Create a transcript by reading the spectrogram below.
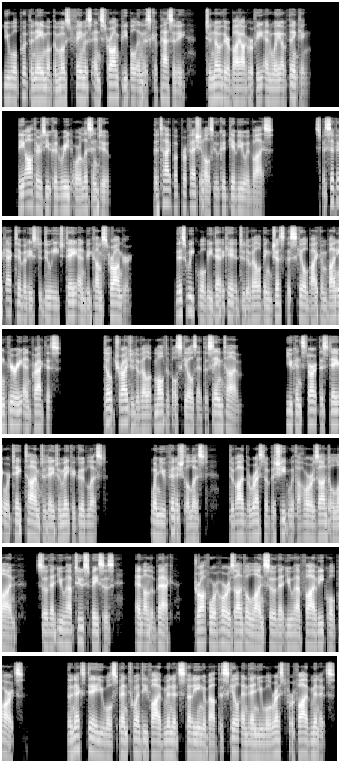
You will put the name of the most famous and strong people in this capacity, to know their biography and way of thinking. The authors you could read or listen to. The type of professionals who could give you advice. Specific activities to do each day and become stronger. This week will be dedicated to developing just the skill by combining theory and practice. Don't try to develop multiple skills at the same time. You can start this day or take time today to make a good list. When you finish the list, divide the rest of the sheet with a horizontal line, so that you have two spaces, and on the back, draw four horizontal lines so that you have five equal parts. The next day you will spend 25 minutes studying about the skill and then you will rest for 5 minutes.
